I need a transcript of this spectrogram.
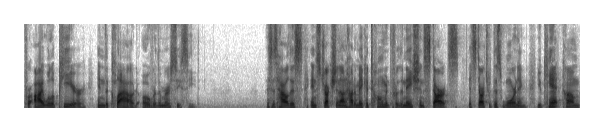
For I will appear in the cloud over the mercy seat. This is how this instruction on how to make atonement for the nation starts. It starts with this warning you can't come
